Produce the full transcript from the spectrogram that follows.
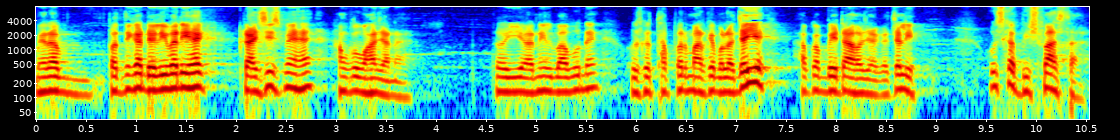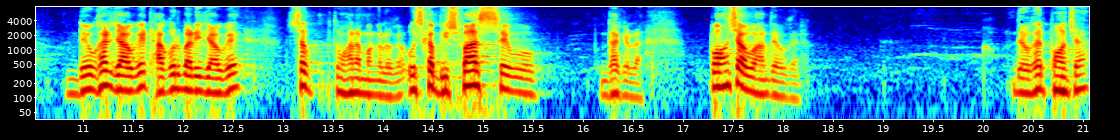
मेरा पत्नी का डिलीवरी है, क्राइसिस में है, हमको वहाँ जाना है। तो ये अनिल बाबू ने उसको थप्पड़ मार के बोला, जाइए, आपका बेटा हो जाएगा, चलिए। उसका विश्वास था, देवघर जाओगे ठाकुर बाड़ी जाओगे, सब तुम्हारा मंगल होगा। उसका विश्वास से वो धकेला। पहुँचा वहाँ देवघर। देवघर पहुँचा,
